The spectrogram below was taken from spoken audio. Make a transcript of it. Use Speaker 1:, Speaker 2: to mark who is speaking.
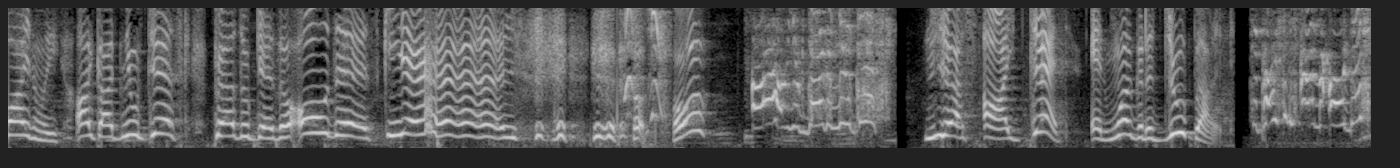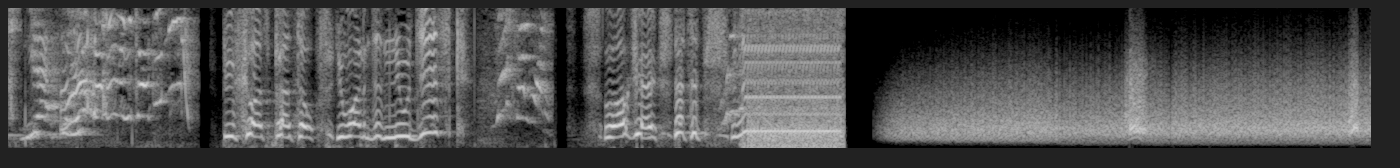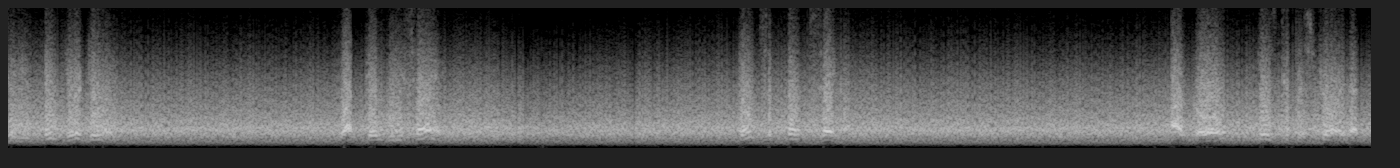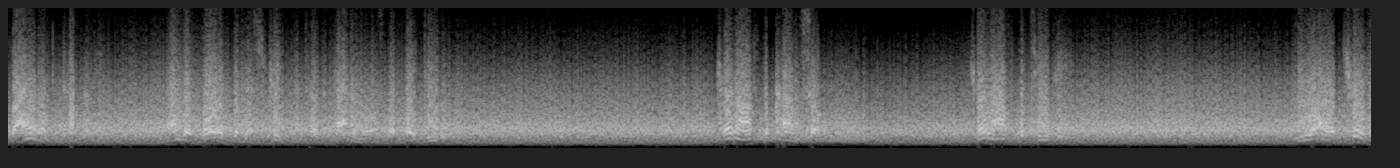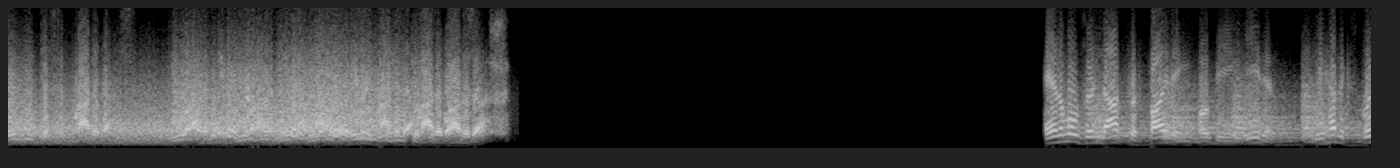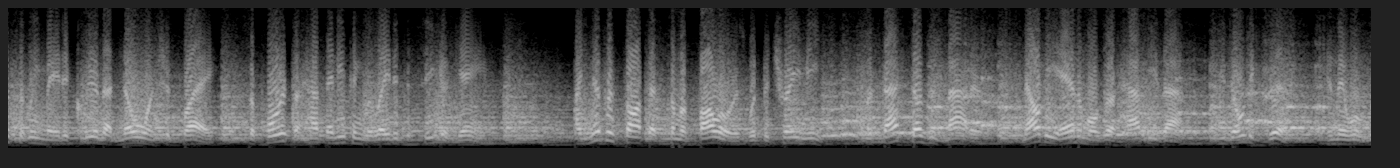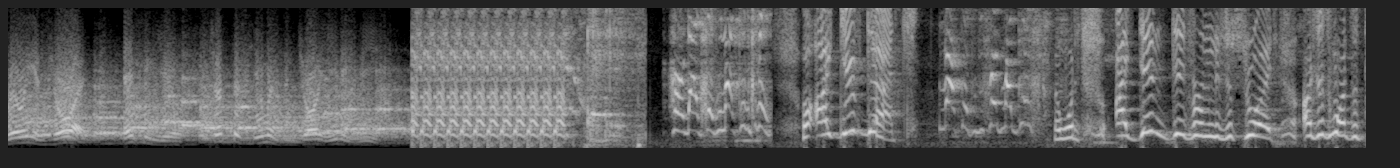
Speaker 1: finally, I got new disc. Pretzel get the old disc. Yay! huh?
Speaker 2: Oh, you got a new disc?
Speaker 1: Yes, I did. And what are gonna do about it?
Speaker 2: Supposed to be on my old disc?
Speaker 1: Yes.
Speaker 2: Why did you
Speaker 1: Because Pretzel, you wanted the new disc. Okay, that's it.
Speaker 3: Hey, what do you think you're doing? What Don't support Sega. Our goal is to destroy that violent company and avoid the mistreatment of animals that they do. Turn off the console. Turn off the TV. You are a traitor who disappointed us. You are a traitor
Speaker 4: Animals are not for fighting or being eaten. We have explicitly made it clear that no one should play, support, or have anything related to Sega games. I never thought that some of followers would betray me, but that doesn't matter. Now the animals are happy that you don't exist, and they will really enjoy eating you just as humans enjoy eating meat.
Speaker 1: Well, I give that.
Speaker 2: Not that you destroyed my disc.
Speaker 1: And what I didn't did for him to destroy it. I just want to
